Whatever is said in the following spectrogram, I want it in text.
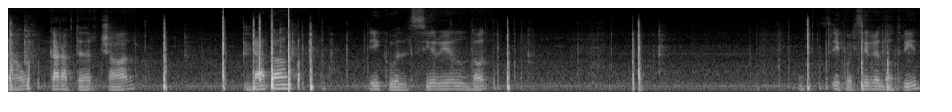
Now character char data equal serial dot equals serial dot read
